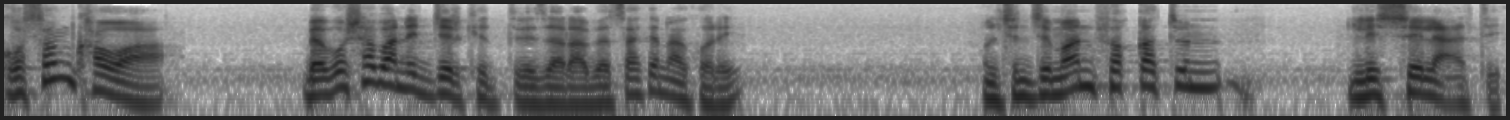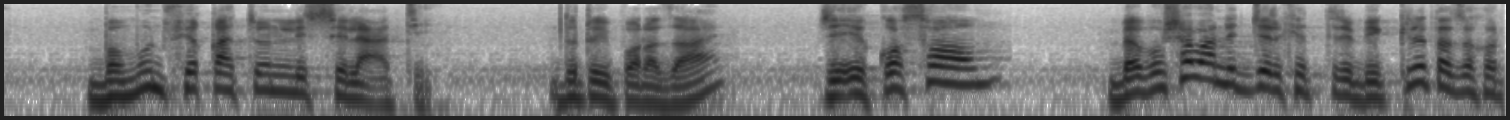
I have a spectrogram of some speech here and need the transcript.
কসম খাওয়া ব্যবসা বাণিজ্যের ক্ষেত্রে যারা বেচাকেনা করে, বলছেন যে মান ফাকাতুন লিসেলাতি বা মুন ফেকাতুন লিসেলাতি দুটোই পড়া যায় যে এ কসম ব্যবসা বাণিজ্যের ক্ষেত্রে বিক্রেতা যখন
